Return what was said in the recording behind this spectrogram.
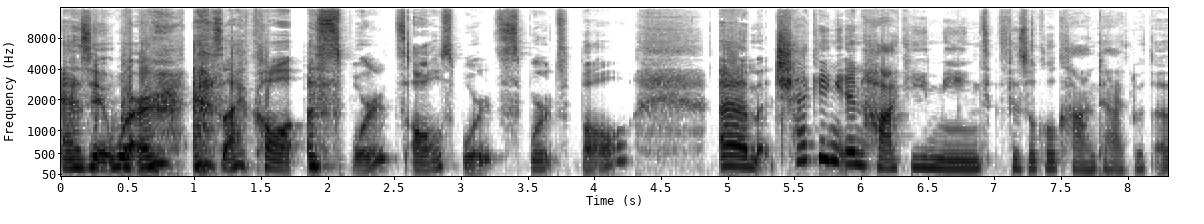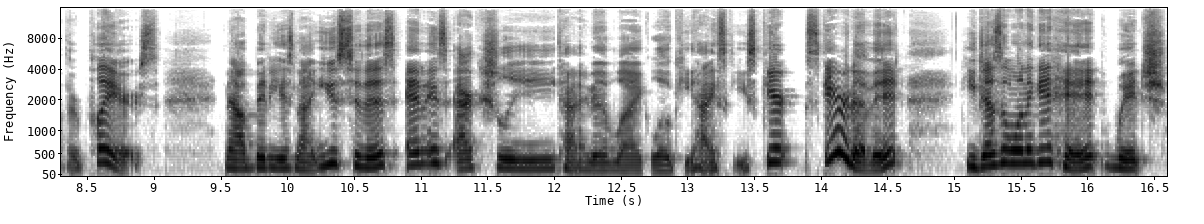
as it were, as I call a sports, all sports, sports ball. Um, checking in hockey means physical contact with other players. Now, Bitty is not used to this and is actually kind of like low key high ski scared, scared of it. He doesn't want to get hit, which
